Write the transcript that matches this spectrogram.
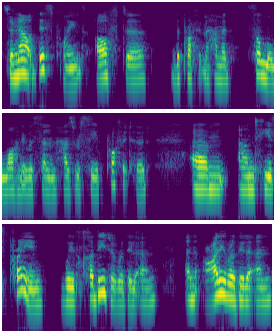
So now at this point, after the Prophet Muhammad wasallam has received prophethood, um, and he is praying with Khadija anh, and Ali anh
